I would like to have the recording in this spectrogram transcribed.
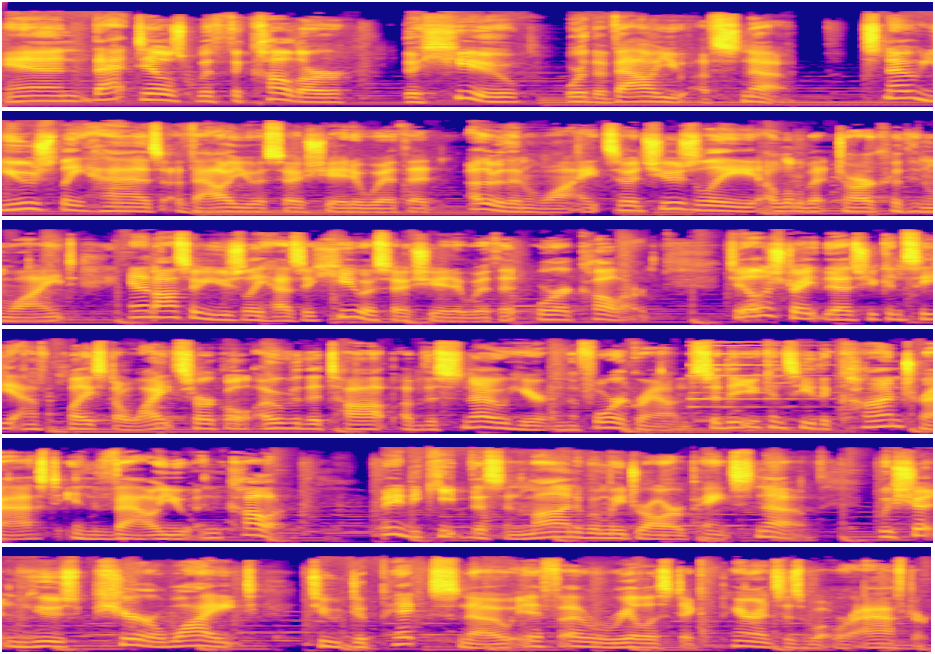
and that deals with the color, the hue, or the value of snow. Snow usually has a value associated with it other than white, so it's usually a little bit darker than white, and it also usually has a hue associated with it or a color. To illustrate this, you can see I've placed a white circle over the top of the snow here in the foreground so that you can see the contrast in value and color. We need to keep this in mind when we draw or paint snow. We shouldn't use pure white to depict snow if a realistic appearance is what we're after.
